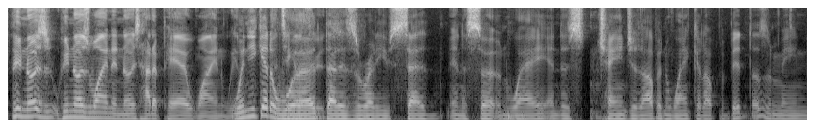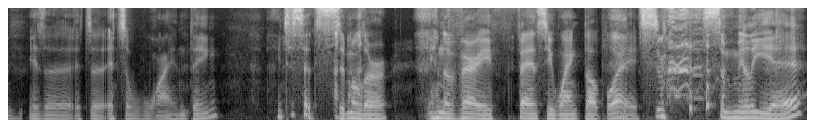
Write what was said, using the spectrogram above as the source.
who knows? Who knows wine and knows how to pair wine with. When you get a word foods. that is already said in a certain way and just change it up and wank it up a bit, doesn't mean is a it's a it's a wine thing. He just said similar in a very fancy wanked up way. Sommelier.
